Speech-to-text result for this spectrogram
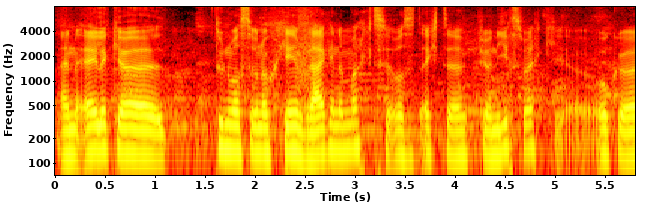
En eigenlijk... Uh, toen was er nog geen vraag in de markt, was het echt uh, pionierswerk. Uh, ook uh,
